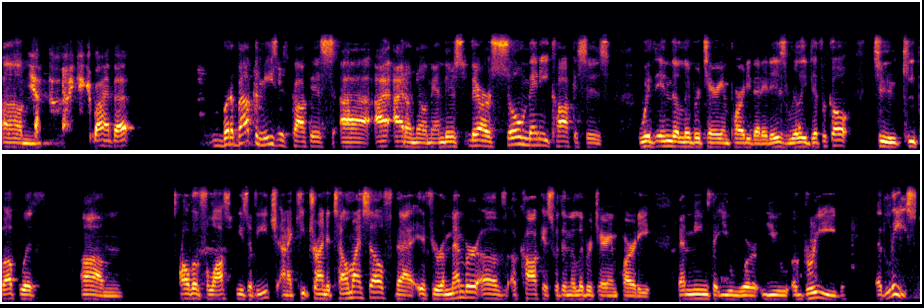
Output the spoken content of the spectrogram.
Um, yeah, I can get behind that but about the Mises caucus, uh, I, I don't know, man. There's there are so many caucuses within the Libertarian Party that it is really difficult to keep up with um, all the philosophies of each. And I keep trying to tell myself that if you're a member of a caucus within the Libertarian Party, that means that you were you agreed at least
